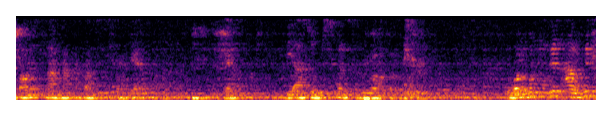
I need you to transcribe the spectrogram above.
tahun langkah ke atas seperti apa yang diasumsikan sebuah orang walaupun mungkin Alvin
